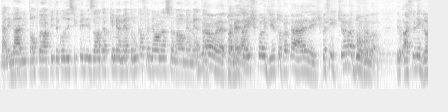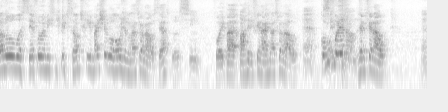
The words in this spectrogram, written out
Tá Uhum. ligado? Então foi uma fita que eu desci felizão, até porque minha meta nunca foi ganhar o nacional, minha meta. Não, é, tua tá meta é expandir tua própria área, né? Tipo assim, tira uma dúvida, mano. Eu acho que, se não me engano, você foi o MC do Espírito Santo que mais chegou longe no Nacional, certo? Sim, Foi pra quarta de finais Nacional. é. Como foi semifinal, a né? semifinal? É.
